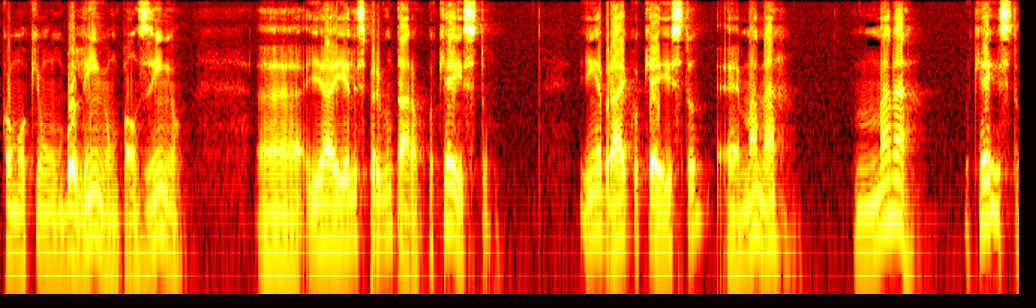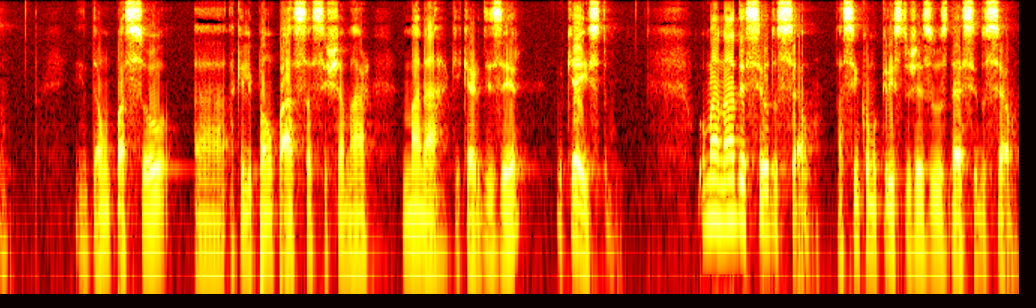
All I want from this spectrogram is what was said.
como que um bolinho, um pãozinho Uh, e aí eles perguntaram: o que é isto? E em hebraico, o que é isto? É maná. Maná. O que é isto? Então passou, aquele pão passa a se chamar maná, que quer dizer o que é isto? O maná desceu do céu, assim como Cristo Jesus desce do céu.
